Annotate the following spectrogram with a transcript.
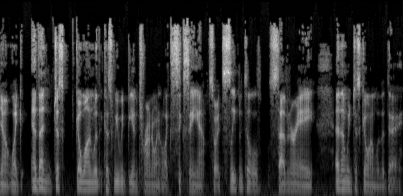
know, like, and then just go on with it because we would be in Toronto at like 6 a.m. So I'd sleep until seven or eight. And then we'd just go on with the day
